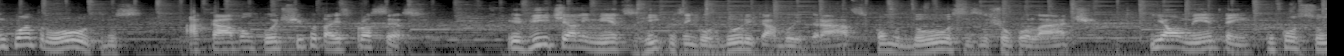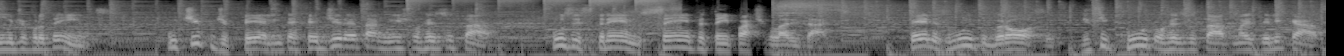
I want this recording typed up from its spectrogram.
enquanto outros acabam por dificultar esse processo. Evite alimentos ricos em gordura e carboidratos, como doces e chocolate, e aumentem o consumo de proteínas. O tipo de pele interfere diretamente no resultado. Os extremos sempre têm particularidades. Peles muito grossas dificultam o resultado mais delicado,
